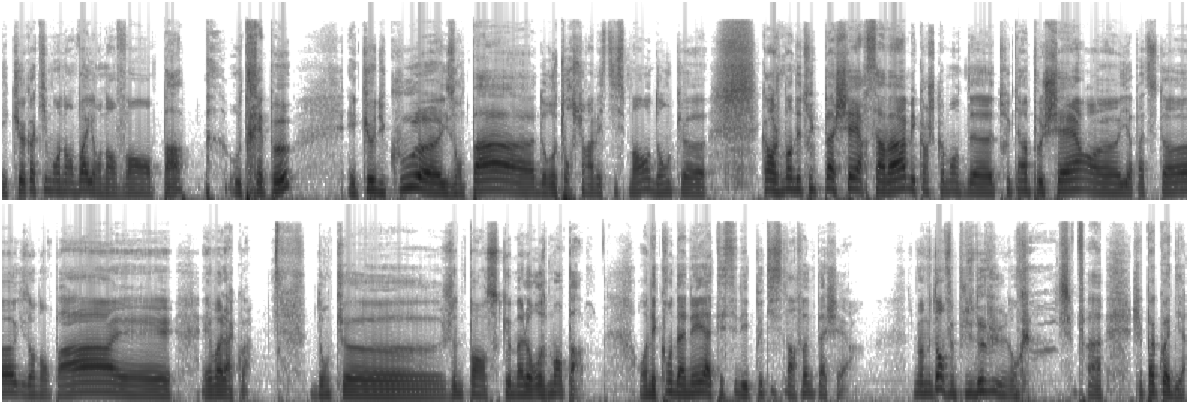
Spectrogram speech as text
et que quand ils m'en envoient, on n'en vend pas, ou très peu, et que du coup, euh, ils n'ont pas de retour sur investissement. Donc, euh, quand je vends des trucs pas chers, ça va, mais quand je commande des trucs un peu chers, euh, il n'y a pas de stock, ils en ont pas, et, et voilà quoi. Donc, euh, je ne pense que malheureusement pas. on est condamné à tester des petits smartphones pas chers. En même temps, on fait plus de vues, donc je sais pas, pas quoi dire.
